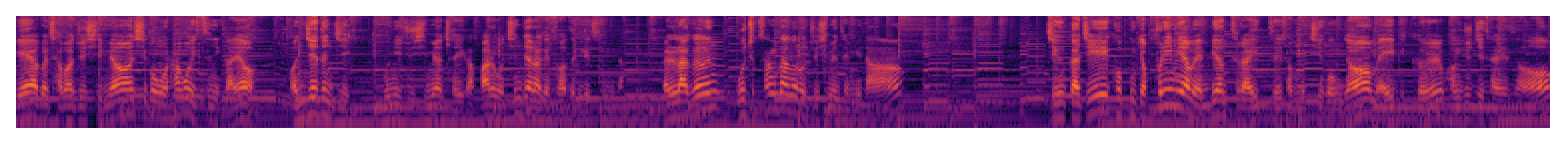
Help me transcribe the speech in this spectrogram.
예약을 잡아주시면 시공을 하고 있으니까요. 언제든지 문의 주시면 저희가 빠르고 친절하게 도와드리겠습니다. 연락은 우측 상단으로 주시면 됩니다. 지금까지 고품격 프리미엄 앰비언트 라이트 전문 시공점 에이비클 광주지사에서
